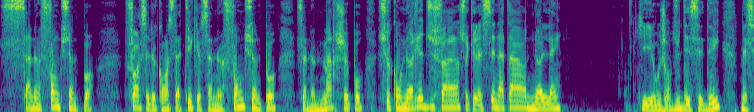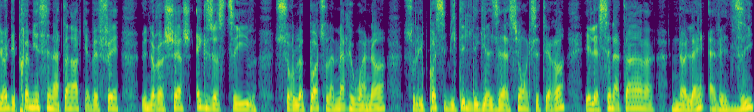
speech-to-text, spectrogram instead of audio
ça ne fonctionne pas. Force est de constater que ça ne fonctionne pas, ça ne marche pas. Ce qu'on aurait dû faire, ce que le sénateur Nolin qui est aujourd'hui décédé, mais c'est un des premiers sénateurs qui avait fait une recherche exhaustive sur le pot, sur la marijuana, sur les possibilités de légalisation, etc. Et le sénateur Nolin avait dit,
